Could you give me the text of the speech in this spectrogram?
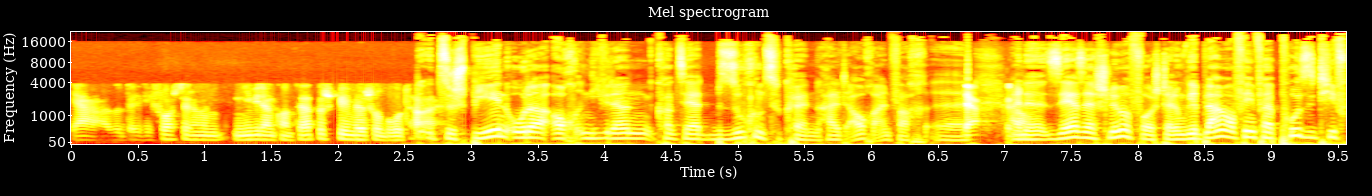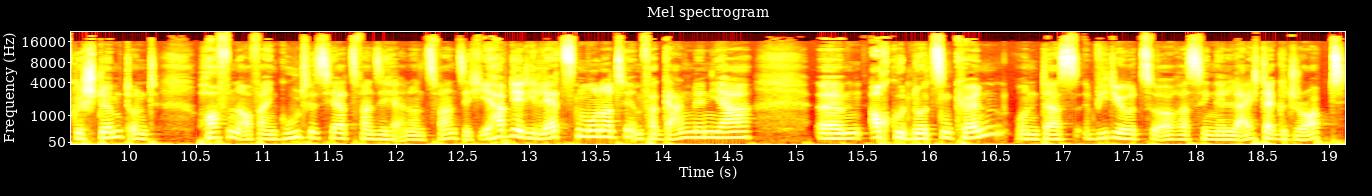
ja, also die Vorstellung, nie wieder ein Konzert zu spielen, wäre schon brutal. Zu spielen oder auch nie wieder ein Konzert besuchen zu können, halt auch einfach äh, ja, genau. eine sehr, sehr schlimme Vorstellung. Wir bleiben auf jeden Fall positiv gestimmt und hoffen auf ein gutes Jahr 2021. Ihr habt ja die letzten Monate im vergangenen Jahr ähm, auch gut nutzen können und das Video zu eurer Single leichter gedroppt.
